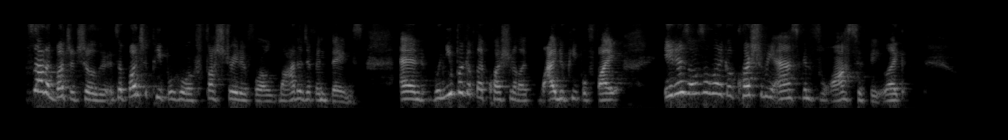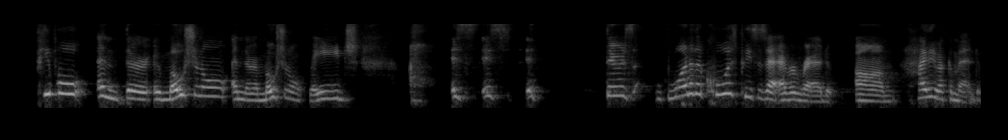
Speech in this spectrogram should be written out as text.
it's not a bunch of children. It's a bunch of people who are frustrated for a lot of different things. And when you bring up that question of like, why do people fight? It is also like a question we ask in philosophy. Like people and their emotional and their emotional rage is is it there's one of the coolest pieces I ever read. Um, highly recommend.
